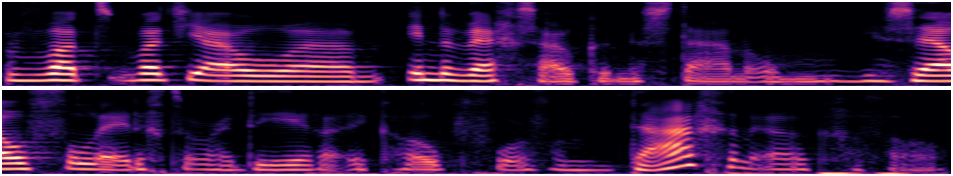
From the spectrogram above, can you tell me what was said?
wat, wat jou uh, in de weg zou kunnen staan om jezelf volledig te waarderen. Ik hoop voor vandaag in elk geval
